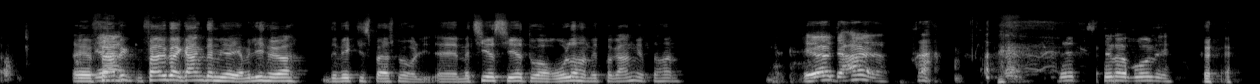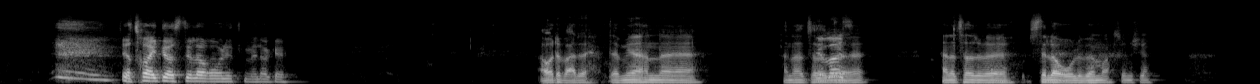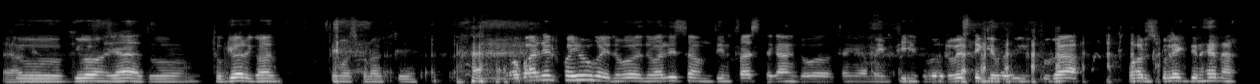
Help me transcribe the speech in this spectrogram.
Øh, før, Ja. vi, før vi går i gang, Damir, jeg vil lige høre det vigtige spørgsmål. Øh, Mathias siger, at du har rullet ham et par gange efterhånden. Ja, det har jeg. Lidt stille og roligt. Jeg tror ikke, det var stille og roligt, men okay. Åh, det var det. Damir, han, øh, han har taget Det var- det, han har taget det øh, stille og roligt ved mig, synes jeg. Ja, okay. Du gjorde, ja, du, du gjorde det godt. Det må jeg sgu nok sige. Du var bare lidt for ivrig, du ved. Det var ligesom din første gang, du ved, tænker jeg med en pige, du ved. Du vidste ikke, hvad du skulle gøre, hvor du skulle lægge dine hænder.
